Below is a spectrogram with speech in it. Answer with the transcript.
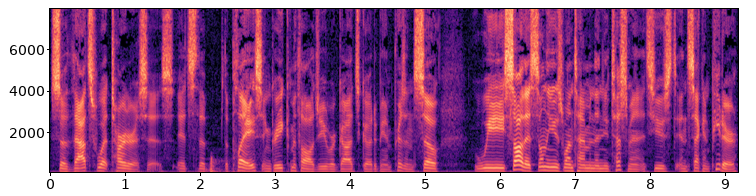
So that's what Tartarus is. It's the the place in Greek mythology where gods go to be imprisoned. So we saw this only used one time in the New Testament. It's used in Second Peter,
